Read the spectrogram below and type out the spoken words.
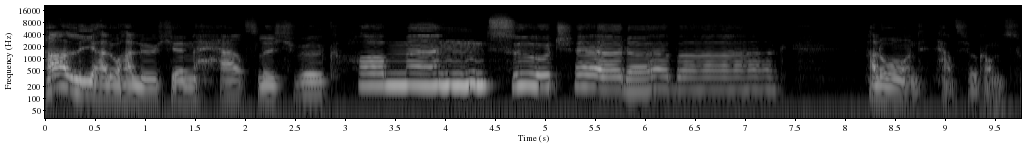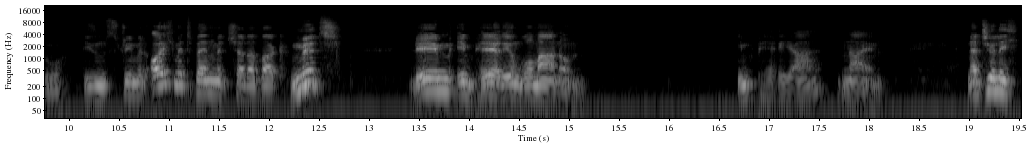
Halli, hallo, hallöchen, herzlich willkommen zu Chatterbug. Hallo und herzlich willkommen zu diesem Stream mit euch, mit Ben, mit Chatterbug, mit dem Imperium Romanum. Imperial? Nein. Natürlich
